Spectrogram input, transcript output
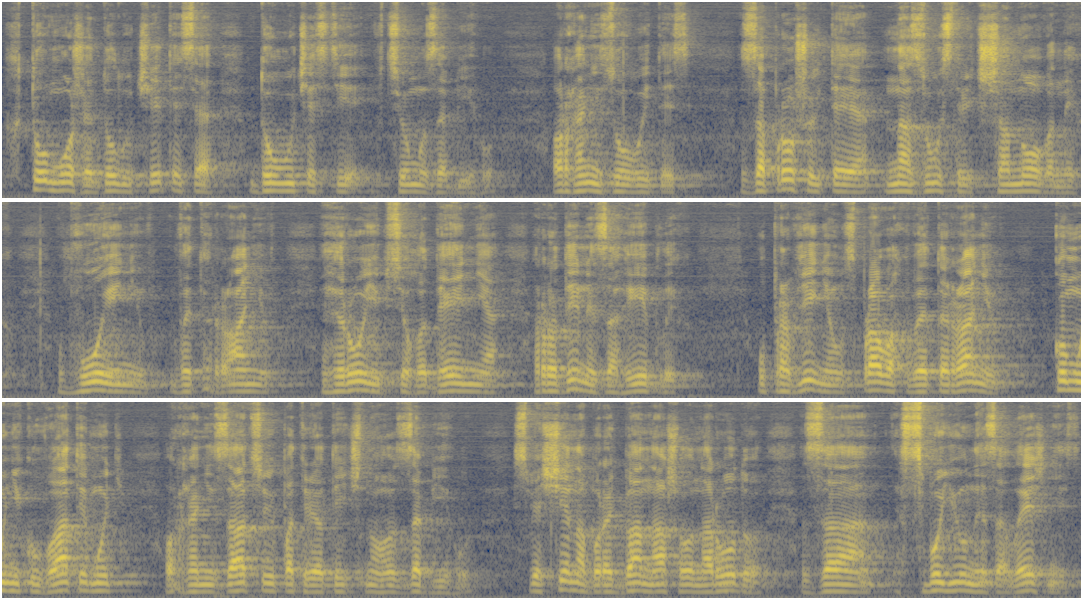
хто може долучитися до участі в цьому забігу. Організовуйтесь, запрошуйте на зустріч шанованих воїнів, ветеранів, героїв сьогодення, родини загиблих. Управління у справах ветеранів комунікуватимуть організацію патріотичного забігу. Священна боротьба нашого народу за свою незалежність,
